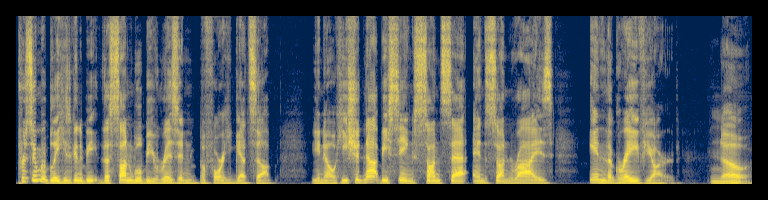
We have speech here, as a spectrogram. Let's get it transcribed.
presumably he's going to be, the sun will be risen before he gets up. You know, he should not be seeing sunset and sunrise in the graveyard. No.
